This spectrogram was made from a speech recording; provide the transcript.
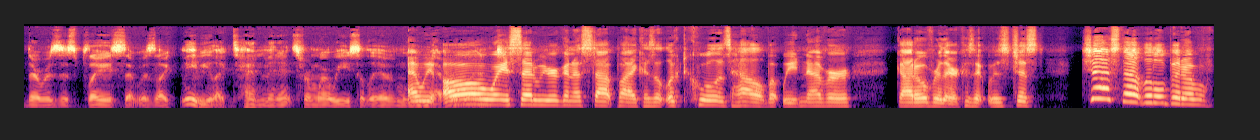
there was this place that was like maybe like 10 minutes from where we used to live and we, And we never went. always said we were going to stop by because it looked cool as hell, but we never got over there because it was just just that little bit of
